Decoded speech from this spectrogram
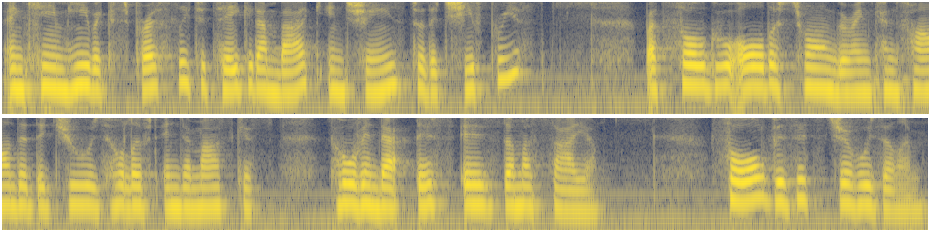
and came here expressly to take them back in chains to the chief priests? But Saul grew all the stronger and confounded the Jews who lived in Damascus, proving that this is the Messiah. Saul visits Jerusalem.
